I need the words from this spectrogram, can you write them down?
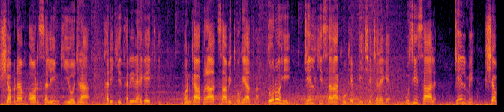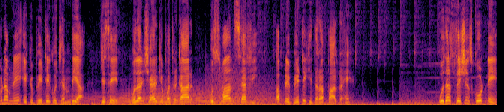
शबनम और सलीम की योजना धरी की धरी रह गई थी। उनका अपराध साबित हो गया था। दोनों ही जेल की सलाखों के पीछे चले गए। उसी साल जेल में शबनम ने एक बेटे को जन्म दिया, जिसे बुलंदशहर के पत्रकार उस्मान सैफी अपने बेटे की तरह पाल रहे हैं। उधर सेशंस कोर्ट ने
